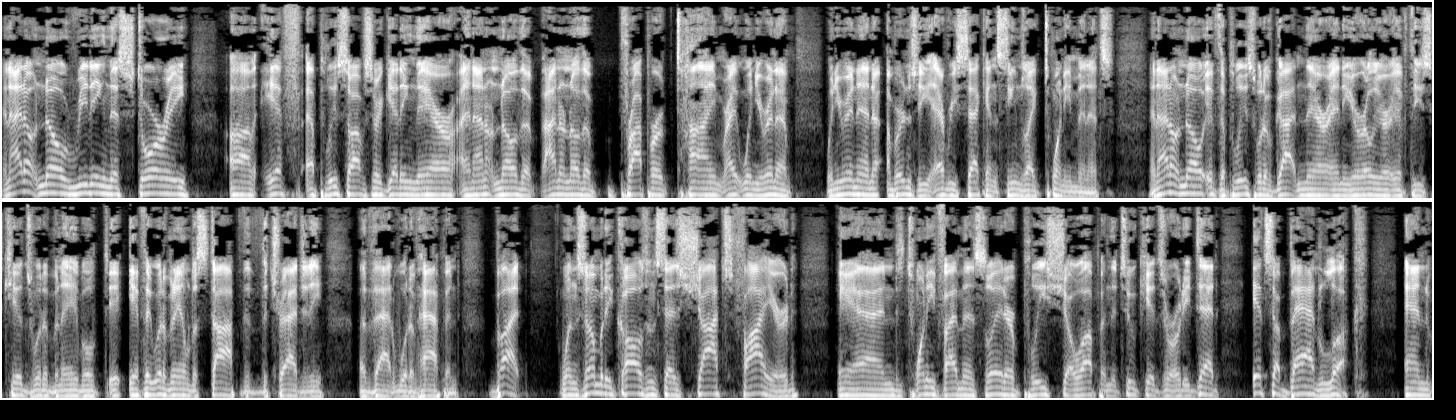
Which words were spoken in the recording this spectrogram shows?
and I don't know. Reading this story, uh, if a police officer getting there, and I don't know the I don't know the proper time. Right when you're in a when you're in an emergency, every second seems like 20 minutes. And I don't know if the police would have gotten there any earlier if these kids would have been able, to, if they would have been able to stop the, the tragedy uh, that would have happened. But when somebody calls and says shots fired, and 25 minutes later, police show up and the two kids are already dead, it's a bad look. And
